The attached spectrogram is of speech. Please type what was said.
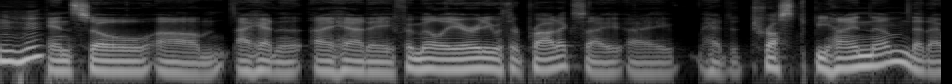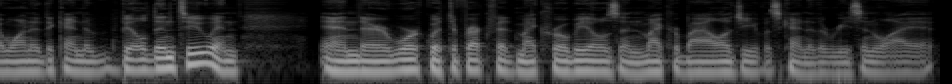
mm-hmm. and so um, I had a I had a familiarity with their products. I, I had a trust behind them that I wanted to kind of build into, and and their work with direct fed microbials and microbiology was kind of the reason why it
